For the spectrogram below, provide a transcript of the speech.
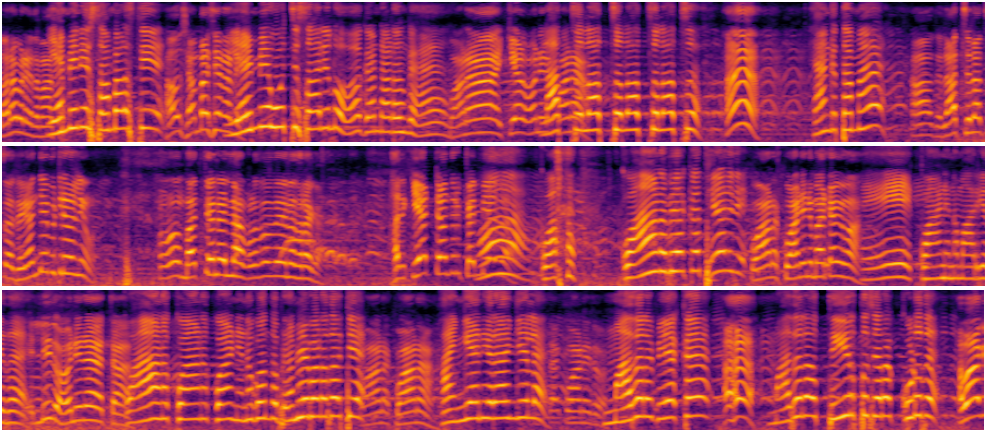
ಬರೋಬರಿ ಅದ ಎಮ್ಮೆ ಎಮ್ಮಿನಿ ಸಂಭಾಳಿಸ್ತಿ. ಹೌದು ಸಂಭಾಷಣೆ ಎಮ್ಮೆ ಉಚ್ಚಿ ಸಾರಿಲು ಗಂಡ ಆಡೋಂಗ. ಕ್ವಾಣ ಕೇಳು ಲಚ್ಚ. ಲಚ್ಚ ಲಚ್ಚ ಲಚ್ಚ. ಹಾ. ಹೆಂಗ ತಮ್ಮ? ಹೌದು ಲಚ್ಚ ಲಚ್ಚ. ಅದು ಎಂದೇ ಬಿಟ್ಟಿರಲ್ಲ ನೀವು. ಹ್ಞೂ ಮತ್ತೇನಿಲ್ಲ ಉಳ್ದದೇನದ್ರಾಗ ಅದು ಕೆಟ್ಟ ಅಂದ್ರೆ ಕಮ್ಮಿ ಕ್ವಾಣ ಬೇಕಂತ ಹೇಳಿದೆ. ಕ್ವಾಣ ಕ್ವಾಣಿನ ಮಾರ್ಯಾವ ಏ ಕ್ವಾಣಿನ ಮಾರ್ಯದ. ಎಲ್ಲಿದು? ಅವನಿನ ಕ್ವಾಣ ಕ್ವಾಣ ಕ್ವಾಣ ನಿನಗೊಂದು ಭ್ರಮೆ ಬಡದತಿ. ಕ್ವಾಣ ಕ್ವಾಣ. ಹಂಗೇನ್ ಇರಂಗಿಲ್ಲ. ಮೊದಲ ಬೇಕ ಮೊದಲ ತೀರ್ಥ ಜರ ಕುಡ್ದ. ಅವಾಗ?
